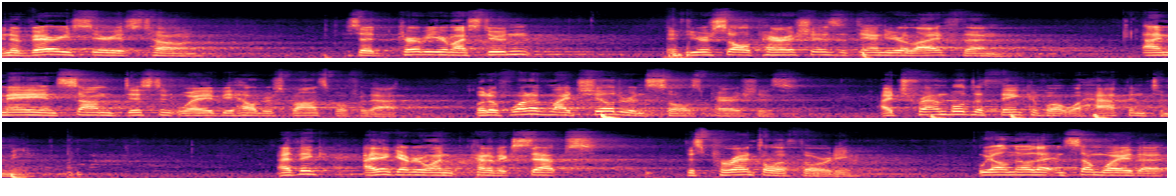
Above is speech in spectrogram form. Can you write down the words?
in a very serious tone, he said, Kirby, you're my student. If your soul perishes at the end of your life, then I may, in some distant way, be held responsible for that. But if one of my children's souls perishes, I tremble to think of what will happen to me. I think, I think everyone kind of accepts this parental authority. We all know that in some way that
